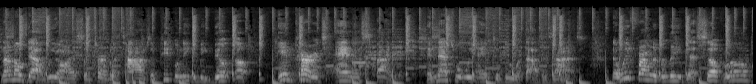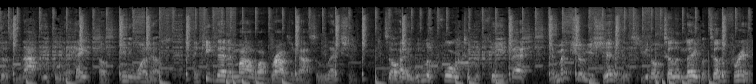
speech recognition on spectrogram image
Now, no doubt we are in some turbulent times, and people need to be built up, encouraged, and inspired. And that's what we aim to do with our designs. Now, we firmly believe that self love does not equal the hate of anyone else. And keep that in mind while browsing our selection. So, hey, we look forward to your feedback and make sure you share this. You know, tell a neighbor, tell a friend,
